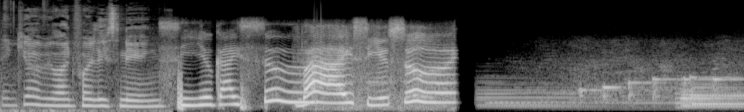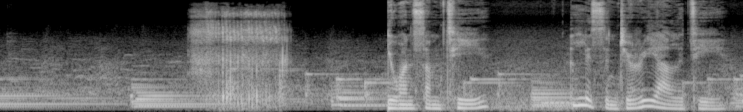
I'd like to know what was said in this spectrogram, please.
Thank you everyone for listening. See you guys soon. Bye. See you soon. You want some tea? Listen to RealiTEA.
